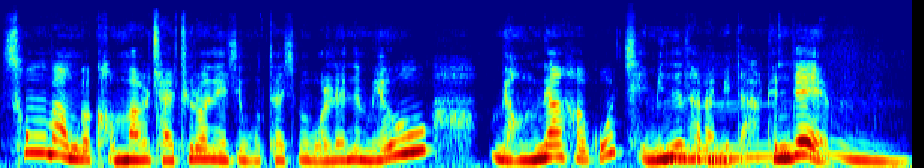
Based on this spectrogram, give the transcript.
속마음과 겉마음을 잘 드러내지 못하지만 원래는 매우 명랑하고 재밌는 사람이다. 근데 음.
